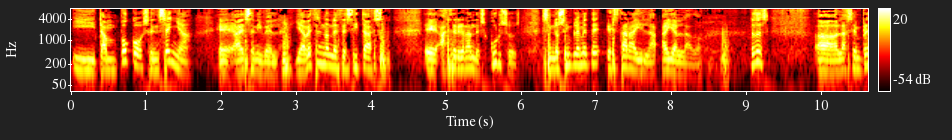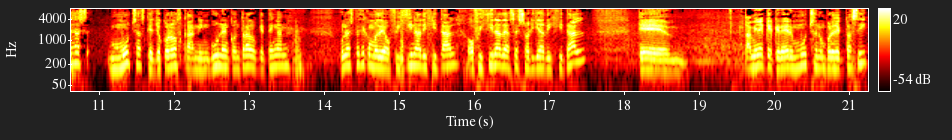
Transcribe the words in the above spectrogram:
y tampoco se enseña eh, a ese nivel. Y a veces no necesitas eh, hacer grandes cursos, sino simplemente estar ahí, ahí al lado. Entonces, uh, las empresas, muchas que yo conozca, ninguna he encontrado que tengan una especie como de oficina digital, oficina de asesoría digital. Eh, también hay que creer mucho en un proyecto así,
